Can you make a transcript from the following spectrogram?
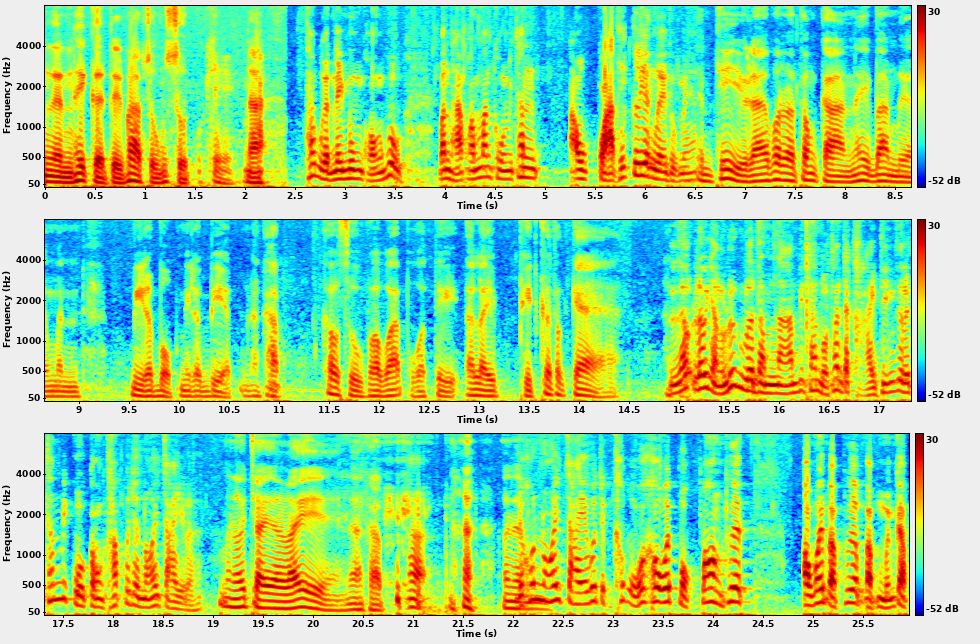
เงินให้เกิดประสิทธิภาพสูงสุดโอเคนะถ้าเกิดในมุมของพวกปัญหาความมั่นคงนี่ท่านเอากวาดที่เกลี้ยงเลยถูกไหมฮะเต็มที่อยู่แล้วเพราะเราต้องการให้บ้านเมืองมันมีระบบมีระเบียบนะครับ เข้าสู่ภาวะปกติอะไรผิดก็ต้องแก้ แล้วแล้วอย่างเรื่องเรือดำน้ำที่ท่านบอกท่านจะขายทิ้งเลยท่านไม่กลัวกองทัพก็จะน้อยใจเหรอฮะมันน้อยใจอะไรนะครับฮะมัน เดี๋ยวเขาน้อยใจเขาจะเขาบอกว่าเขาเอาไว้ปกป้องเพื่อเอาไว้แบบเพื่อแบบเหมือนกับ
